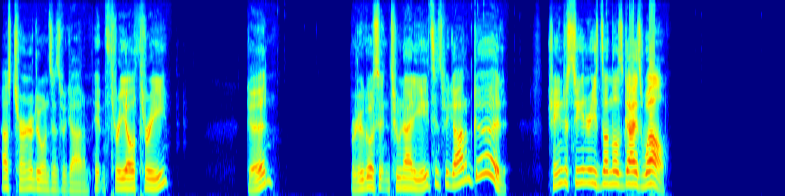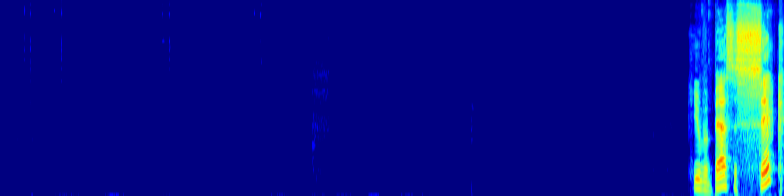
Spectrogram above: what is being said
How's Turner doing since we got him? Hitting 303. Good. Verdugo's hitting 298 since we got him. Good. Change of scenery's done those guys well. Cuba Best is sick.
